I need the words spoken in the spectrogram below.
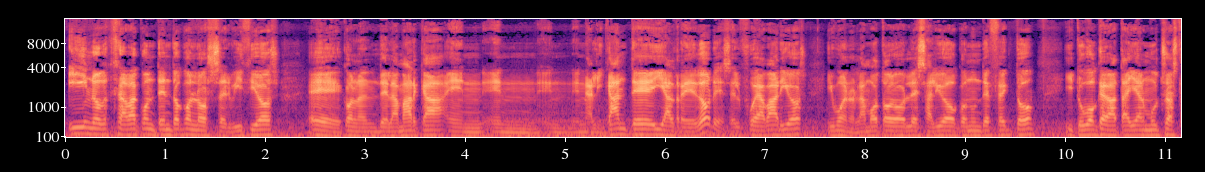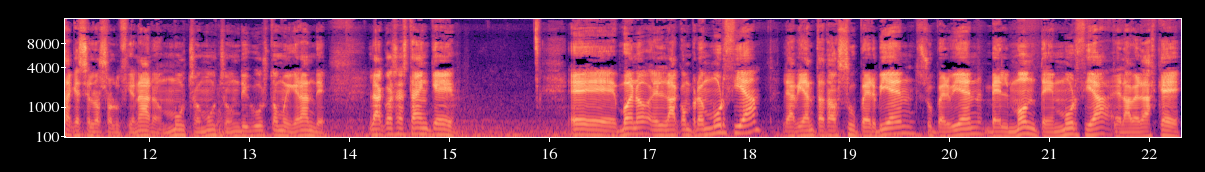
y no estaba contento con los servicios eh, de la marca en, Alicante y alrededores. Él fue a varios y bueno, la moto le salió con un defecto y tuvo que batallar mucho hasta que se lo solucionaron. Mucho, mucho, un disgusto muy grande. La cosa está en que eh, bueno, la compró en Murcia, le habían tratado súper bien, súper bien. Belmonte en Murcia, eh, la verdad es que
